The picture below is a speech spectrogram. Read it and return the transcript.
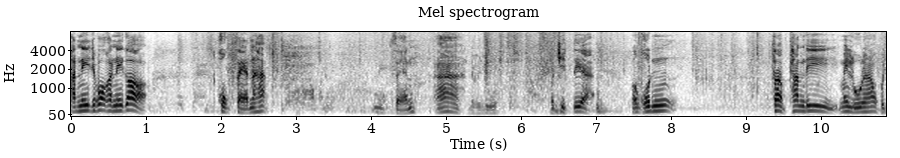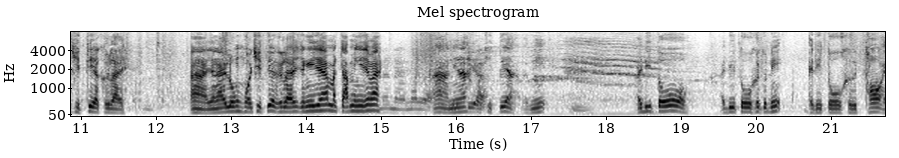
คันนี้เฉพาะคันนี้ก็หกแสนนะฮะเอาคันเดียวหกแสนอ่า เดี๋ยวไปดูหัวฉีดเตี้ยบางคนสำหรับท่านที่ไม่รู้นะครับหัวฉีดเตี้ยคืออะไร อ่ายังไงลุงหัวฉีดเตี้ยคืออะไร อย่างนี้ใช่ไหมมันจำอย่างนี้ใช่ไหมนั่นน่ะนั่นแหละอ่านี่นะเตี้ยหัวฉีดเตี้ยแบบนี้อืมไอดีโตไอดีโตคือตัวนี้ไอดีโตคือท่อไอ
